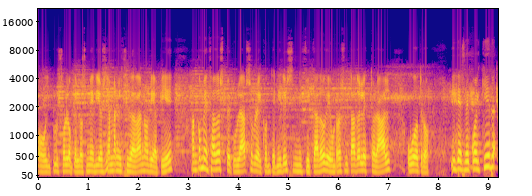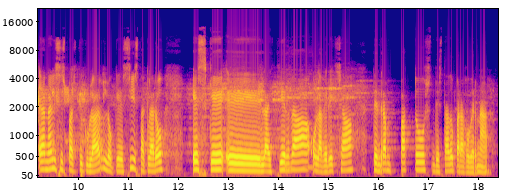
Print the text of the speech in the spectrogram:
o incluso lo que los medios llaman el ciudadano de a pie, han comenzado a especular sobre el contenido y significado de un resultado electoral u otro. Y desde cualquier análisis particular, lo que sí está claro es que eh, la izquierda o la derecha tendrán pactos de Estado para gobernar.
